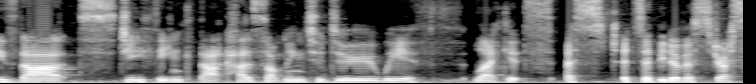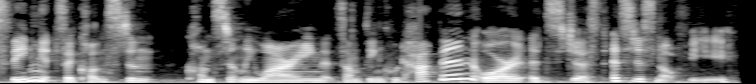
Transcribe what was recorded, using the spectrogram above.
is that do you think that has something to do with like it's a, it's a bit of a stress thing it's a constant constantly worrying that something could happen or it's just it's just not for you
